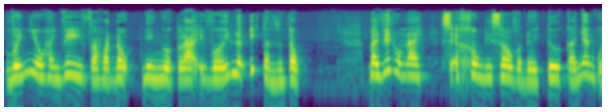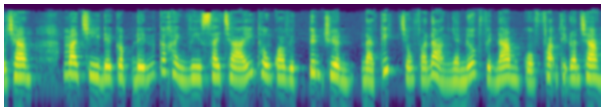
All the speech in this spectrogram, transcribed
với nhiều hành vi và hoạt động đi ngược lại với lợi ích toàn dân tộc. Bài viết hôm nay sẽ không đi sâu vào đời tư cá nhân của Trang, mà chỉ đề cập đến các hành vi sai trái thông qua việc tuyên truyền, đả kích chống phá đảng nhà nước Việt Nam của Phạm Thị Đoan Trang.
